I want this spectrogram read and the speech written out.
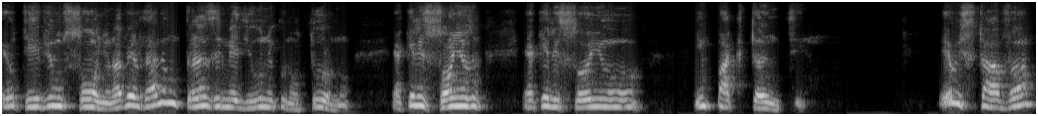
eu tive um sonho. Na verdade, é um transe mediúnico noturno. É aquele sonho, é aquele sonho impactante. Eu estava,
